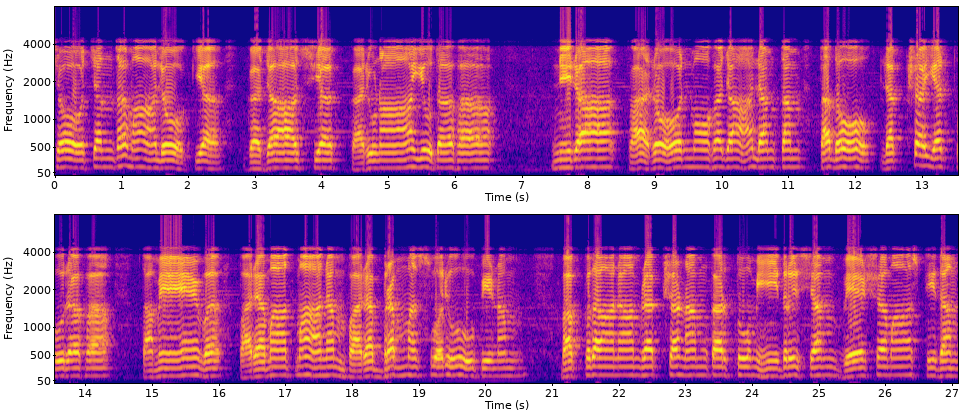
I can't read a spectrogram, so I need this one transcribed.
शोचन्दमालोक्य अग्रजास्य करुणायुधः। निराकरोन्मोहजालं तं तदो लक्षयत्पुरः। तमेव परमात्मानं परब्रह्मस्वरूपिणं भक्तानां रक्षणं कर्तुमीदृशं वेषमास्थितं।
